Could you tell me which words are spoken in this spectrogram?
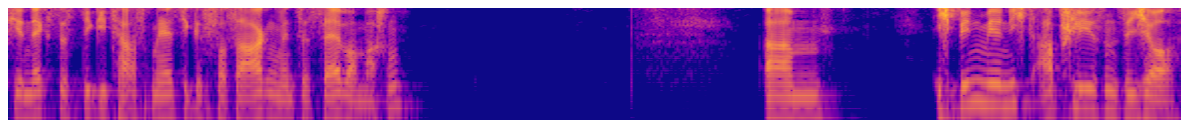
hier nächstes Digitask-mäßiges Versagen, wenn sie es selber machen. Ähm, ich bin mir nicht abschließend sicher,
